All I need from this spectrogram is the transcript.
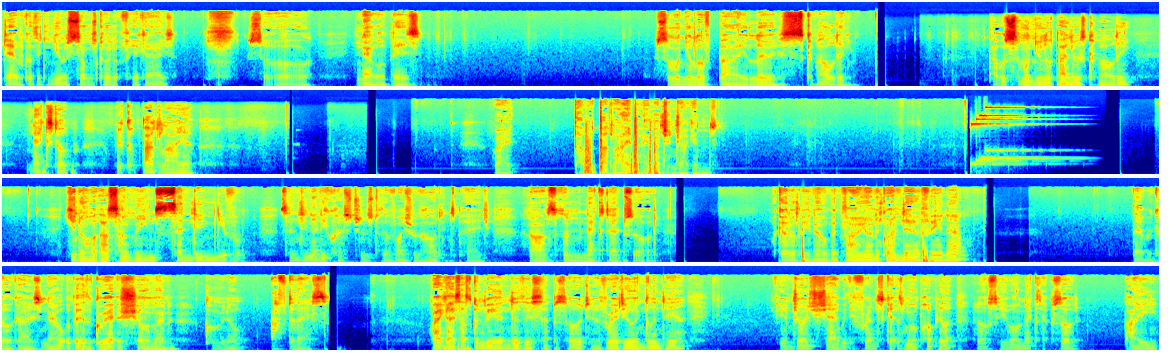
Today we've got the newest songs coming up for you guys. So, now up is Someone You Love by Lewis Capaldi. That was Someone You Love by Lewis Capaldi. Next up, we've got Bad Liar. Right, that was Bad Liar by Imagine Dragons. You know what that sound means? Send in your send in any questions to the voice recordings page and I'll answer them next episode. We're gonna be now a bit Ariana Grande for you now. There we go guys, now a bit of the greatest showman coming up after this. Right guys, that's gonna be the end of this episode of Radio England here. If you enjoyed, share with your friends to get us more popular, and I'll see you all next episode. Bye.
